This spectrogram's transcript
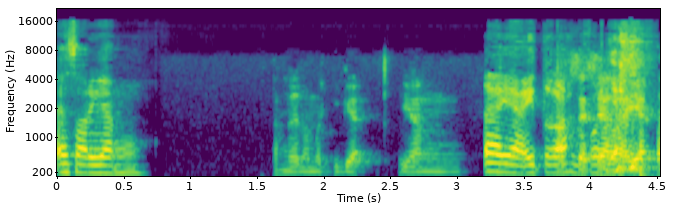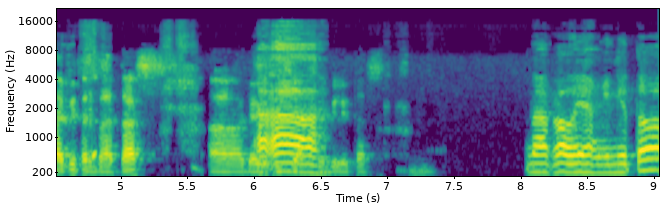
eh sorry yang tangga nomor tiga yang uh, ya, itulah aksesnya pokoknya. layak tapi terbatas uh, dari sisi uh, aksesibilitas. Nah, kalau yang ini tuh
